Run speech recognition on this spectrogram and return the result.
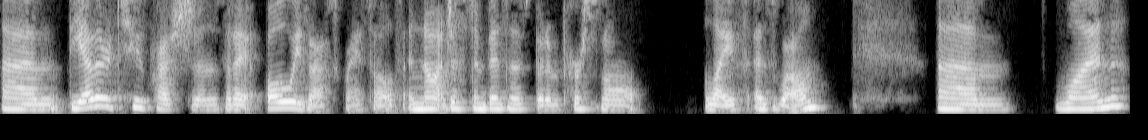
Um, the other two questions that I always ask myself, and not just in business, but in personal life as well. Um, one,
